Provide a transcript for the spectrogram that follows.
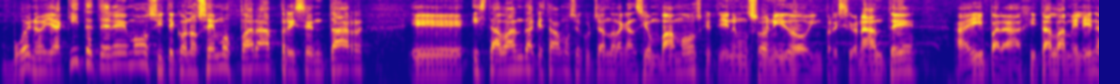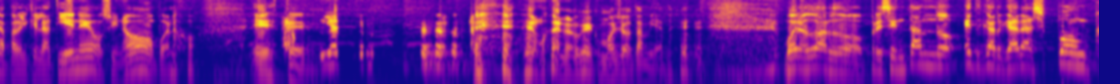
bueno, y aquí te tenemos y te conocemos para presentar esta banda que estábamos escuchando la canción Vamos, que tiene un sonido impresionante ahí para agitar la melena para el que la tiene, o si no, bueno, este... Bueno, como yo también. bueno, Eduardo, presentando Edgar Garage Punk,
